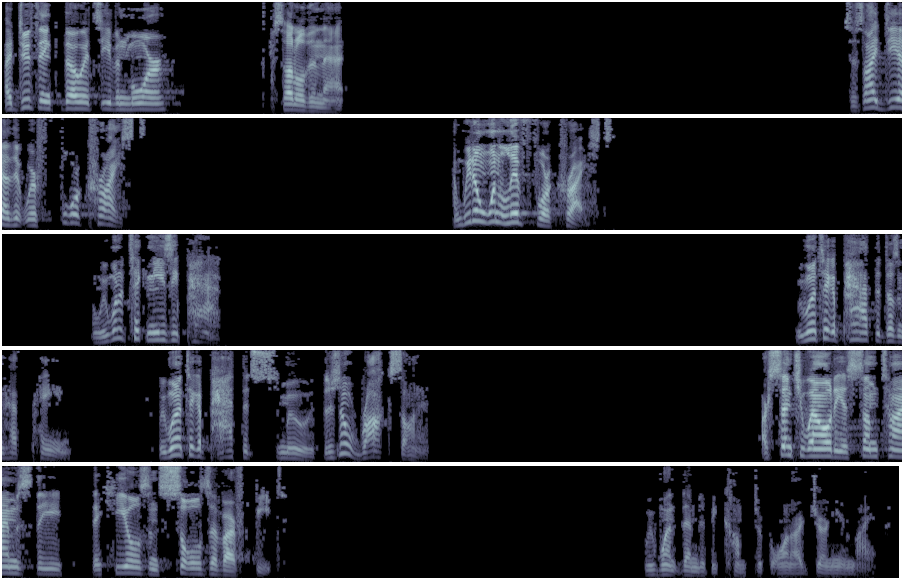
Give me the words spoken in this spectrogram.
I do think, though, it's even more subtle than that. It's this idea that we're for Christ. And we don't want to live for Christ. And we want to take an easy path. We want to take a path that doesn't have pain. We want to take a path that's smooth. There's no rocks on it. Our sensuality is sometimes the, the heels and soles of our feet. We want them to be comfortable on our journey in life.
